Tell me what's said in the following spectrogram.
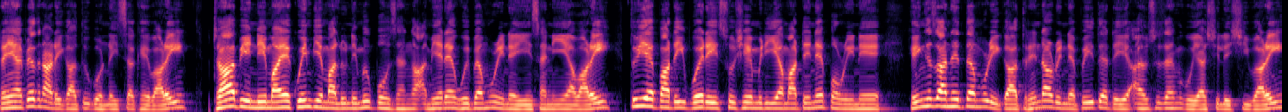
ဒဏ်ရာပြဿနာတွေကသူ့ကိုနှိပ်စက်ခဲ့ပါတယ်ဒါအပြင်နေမာရဲ့ကွင်းပြင်မှာလူနေမှုပုံစံကအမြဲတမ်းဝေဖန်မှုတွေနဲ့ရင်ဆိုင်နေရပါတယ်သူ့ရဲ့ပါတီပွဲတွေဆိုရှယ်မီဒီယာမှာတင်တဲ့ပုံတွေနဲ့ဂိမ်းကစားနှိမ့်သက်မှုတွေကသတင်းတောက်တွေနဲ့ပေးသက်တွေရဲ့အာရုံစူးစိုက်မှုကိုရရှိလေရှိပါတယ်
